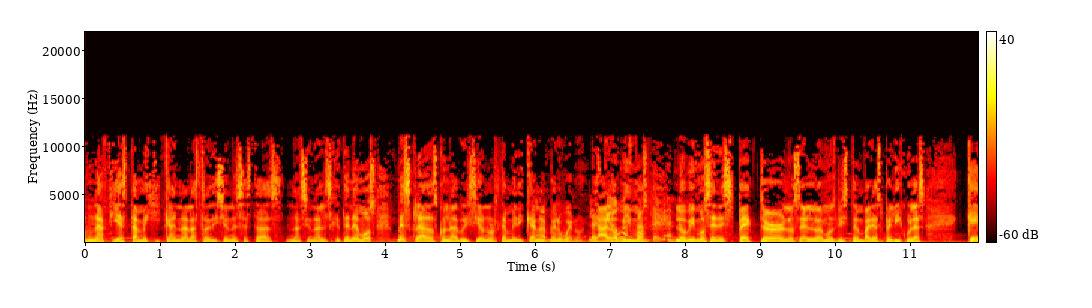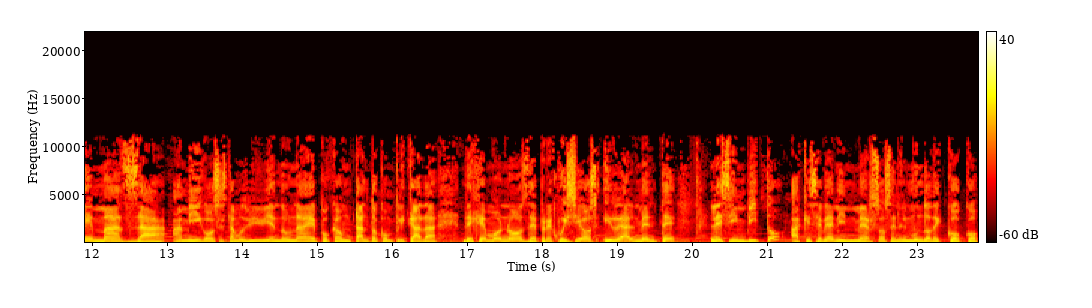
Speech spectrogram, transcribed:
una fiesta mexicana, las tradiciones estas nacionales que tenemos, mezcladas con la visión norteamericana, pero bueno, ya lo vimos, lo vimos en Spectre, lo, lo hemos visto en varias películas. ¿Qué más da, amigos? Estamos viviendo una época un tanto complicada. Dejémonos de prejuicios y realmente les invito a que se vean inmersos en el mundo de Coco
